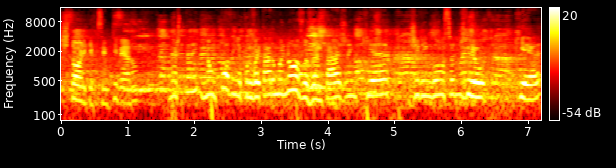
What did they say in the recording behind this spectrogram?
histórica que sempre tiveram, mas têm, não podem aproveitar uma nova vantagem que a geringonça lhes deu, que é,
